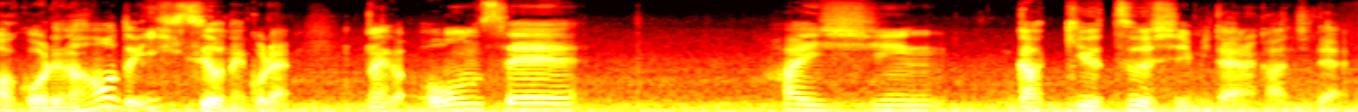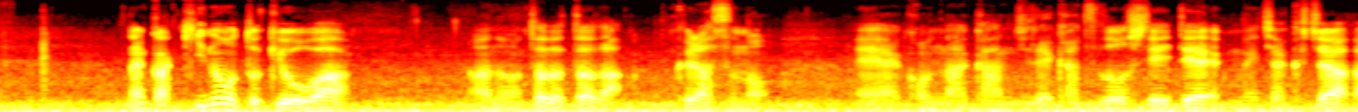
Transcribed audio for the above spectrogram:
あ、これなほんといいっすよね、これ。なんか音声配信学級通信みたいな感じで。なんか昨日と今日はあのただただクラスの、えー、こんな感じで活動していてめちゃくちゃ、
